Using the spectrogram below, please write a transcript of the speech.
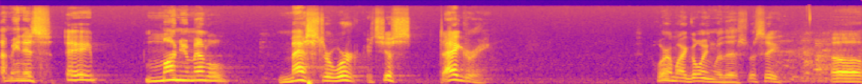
I mean, it's a monumental masterwork. It's just staggering. Where am I going with this? Let's see. Uh,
